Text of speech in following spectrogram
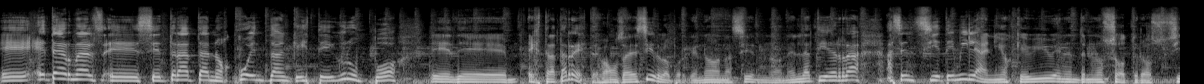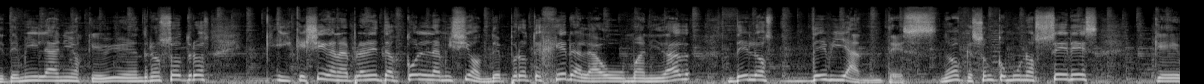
eh, Eternals eh, se trata, nos cuentan que este grupo de extraterrestres, vamos a decirlo, porque no nacieron en la Tierra, hacen 7000 años que viven entre nosotros. 7000 años que viven entre nosotros y que llegan al planeta con la misión de proteger a la humanidad de los deviantes, ¿no? Que son como unos seres que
